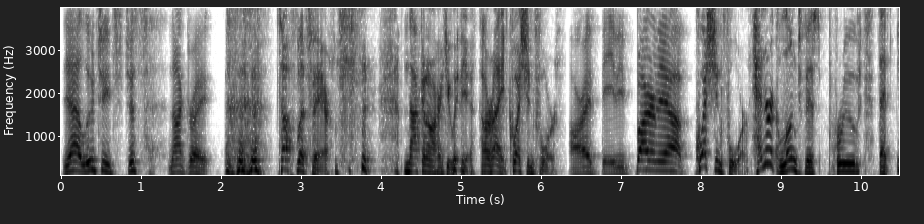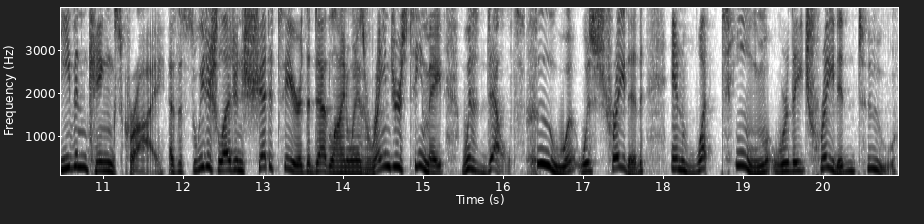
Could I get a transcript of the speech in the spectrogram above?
yeah, Lucic, just not great. Tough but fair. Not gonna argue with you. Alright, question four. All right, baby, butter me up. Question four. Henrik Lundqvist proved that even kings cry, as the Swedish legend shed a tear at the deadline when his Rangers teammate was dealt. Who was traded, and what team were they traded to?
